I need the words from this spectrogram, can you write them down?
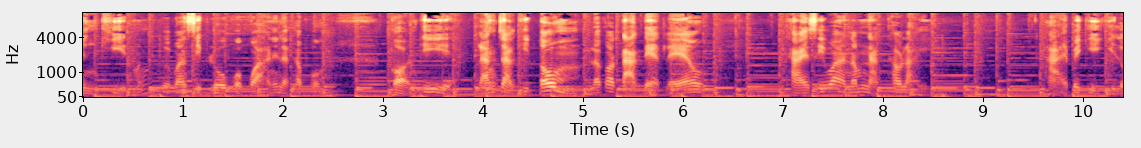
1 ขีดมั้งประมาณ 10 โลกว่าๆนี่แหละครับผมก่อนที่หลังจากที่ต้มแล้วก็ตากแดดแล้วทายซิว่าน้ำหนักเท่าไหร่ หายไปกี่กิโล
